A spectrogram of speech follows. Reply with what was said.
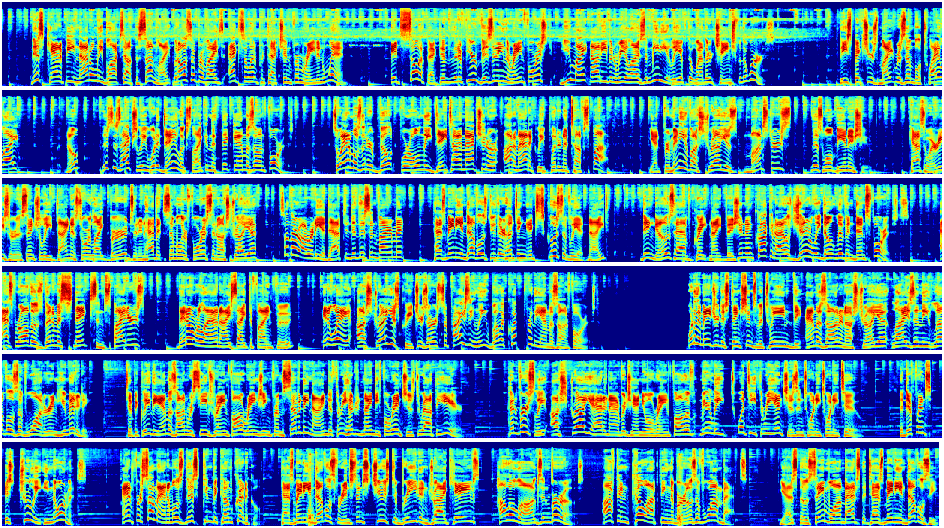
This canopy not only blocks out the sunlight, but also provides excellent protection from rain and wind. It's so effective that if you're visiting the rainforest, you might not even realize immediately if the weather changed for the worse. These pictures might resemble twilight, but nope, this is actually what a day looks like in the thick Amazon forest. So, animals that are built for only daytime action are automatically put in a tough spot. Yet, for many of Australia's monsters, this won't be an issue. Cassowaries are essentially dinosaur like birds and inhabit similar forests in Australia, so they're already adapted to this environment. Tasmanian devils do their hunting exclusively at night, dingoes have great night vision, and crocodiles generally don't live in dense forests. As for all those venomous snakes and spiders, they don't rely on eyesight to find food. In a way, Australia's creatures are surprisingly well equipped for the Amazon forest. One of the major distinctions between the Amazon and Australia lies in the levels of water and humidity. Typically, the Amazon receives rainfall ranging from 79 to 394 inches throughout the year. Conversely, Australia had an average annual rainfall of merely 23 inches in 2022. The difference is truly enormous. And for some animals, this can become critical. Tasmanian devils, for instance, choose to breed in dry caves, hollow logs, and burrows often co opting the burrows of wombats. Yes, those same wombats that Tasmanian devils eat.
